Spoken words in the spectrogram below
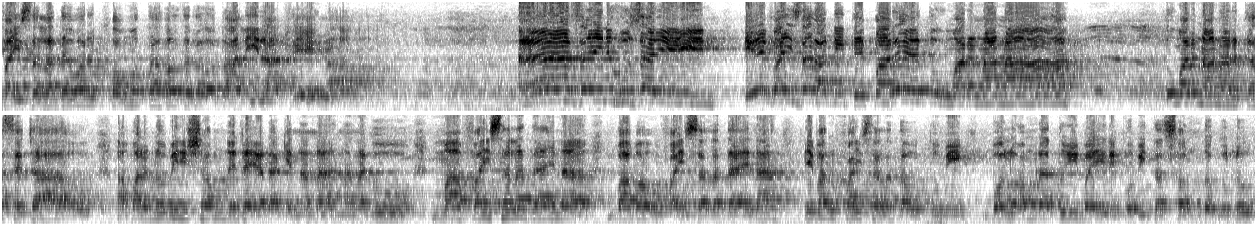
ফাইসালা দেওয়ার ক্ষমতা হজরত আলী রাখে না। হুসাইন এ ফাইসালা দিতে পারে তোমার নানা। তোমার নানার কাছে যাও। আমার নবীর সামনে যায় ডাকে, নানা নানা গো, মা ফাইসালা দেয় না, বাবাও ফাইসালা দেয় না। এবার ফাইসালা দাও তুমি। বলো আমরা দুই ভাইয়ের কবিতা ছন্দগুলো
